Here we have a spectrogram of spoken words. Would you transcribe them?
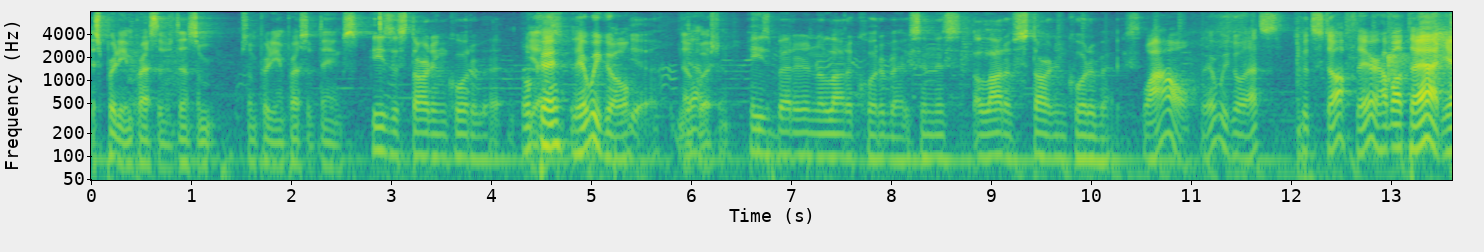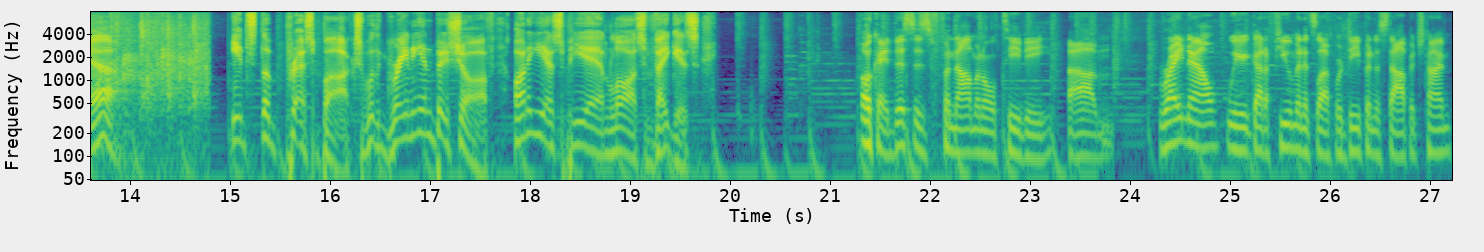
it's pretty impressive. He's done some some pretty impressive things. He's a starting quarterback. Okay, Yes. there we go. Yeah, No Yeah. question. He's better than a lot of quarterbacks, and there's a lot of starting quarterbacks. Wow, there we go. That's good stuff there. How about that? Yeah. It's the Press Box with Graney and Bischoff on ESPN Las Vegas. Okay, this is phenomenal TV. Um, right now, we got a few minutes left. We're deep into stoppage time.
